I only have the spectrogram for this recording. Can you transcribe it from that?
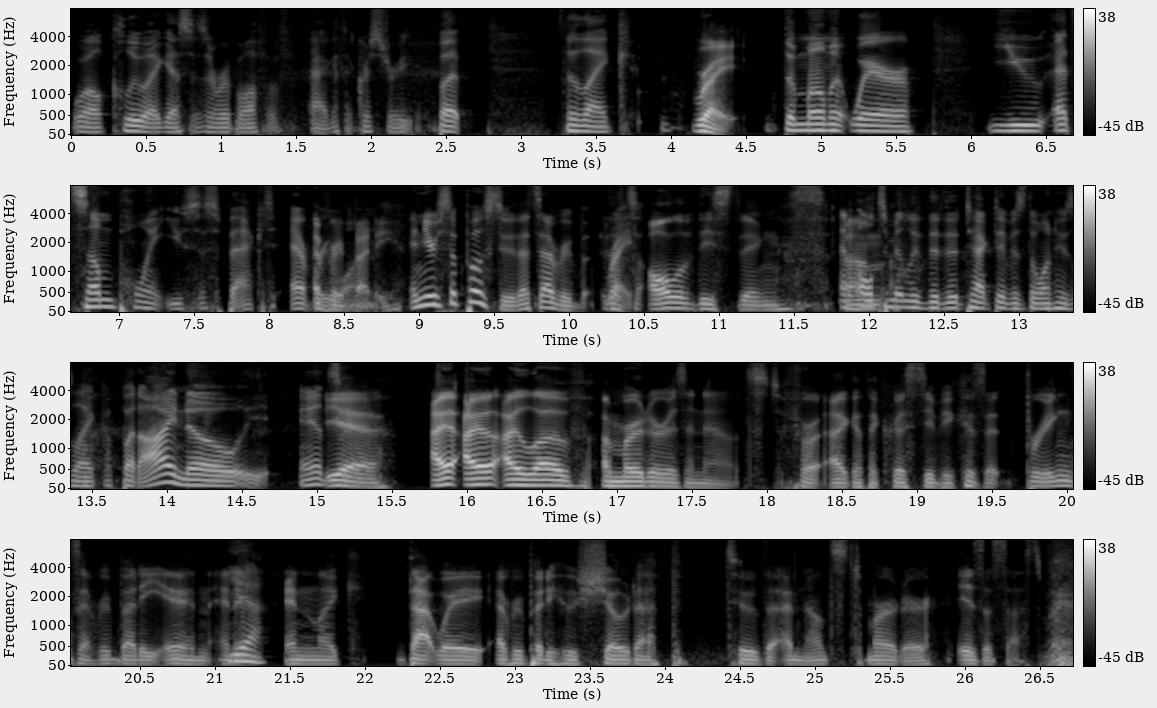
well Clue I guess is a ripoff of Agatha Christie, but the like right the moment where you at some point you suspect everyone. everybody, and you're supposed to. That's everybody. Right. That's all of these things. And Um, ultimately the detective is the one who's like, "But I know the answer." Yeah. I, I, I love a murder is announced for Agatha Christie because it brings everybody in and it- Yeah. and like that way everybody who showed up to the announced murder is a suspect.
